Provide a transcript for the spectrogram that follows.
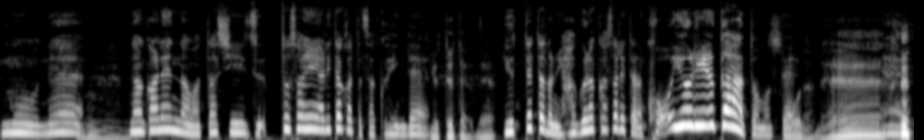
もうね、うん。流れんな私ずっと再演やりたかった作品で言ってたよね。言ってたのにはぐらかされたのこういう理由かと思って。そうだね。ね、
